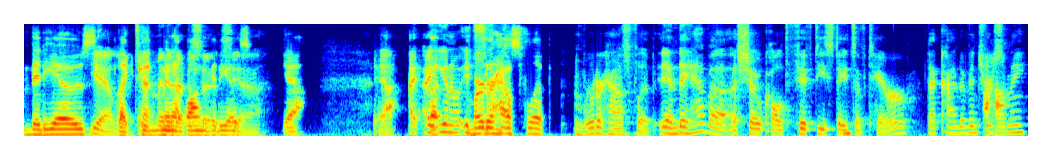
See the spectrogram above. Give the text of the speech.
videos. Yeah, like, ten eight minute, minute long videos. Yeah, Yeah, yeah. I, I you know, Murder seems- House Flip. Murder House Flip, and they have a, a show called Fifty States of Terror that kind of interests Uh-huh. me.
